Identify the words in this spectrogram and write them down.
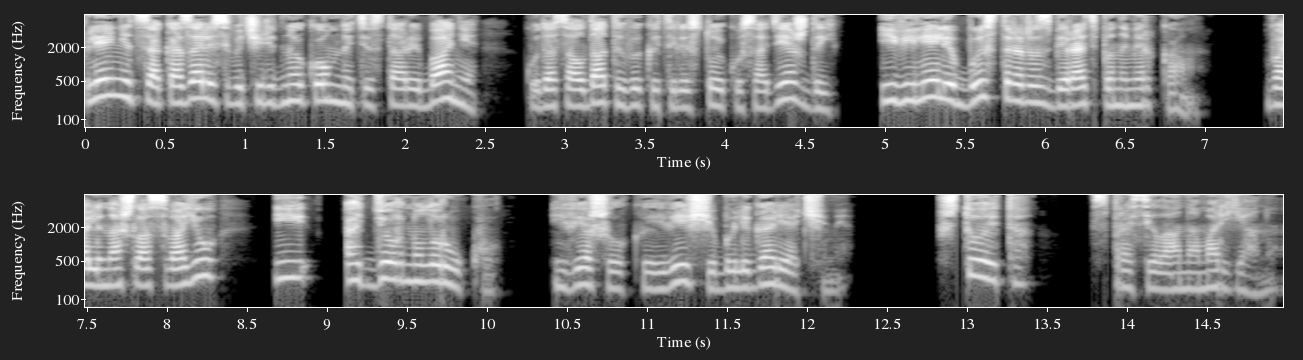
Пленницы оказались в очередной комнате старой бани, куда солдаты выкатили стойку с одеждой и велели быстро разбирать по номеркам. Валя нашла свою и отдернула руку, и вешалка, и вещи были горячими. «Что это?» — спросила она Марьяну.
